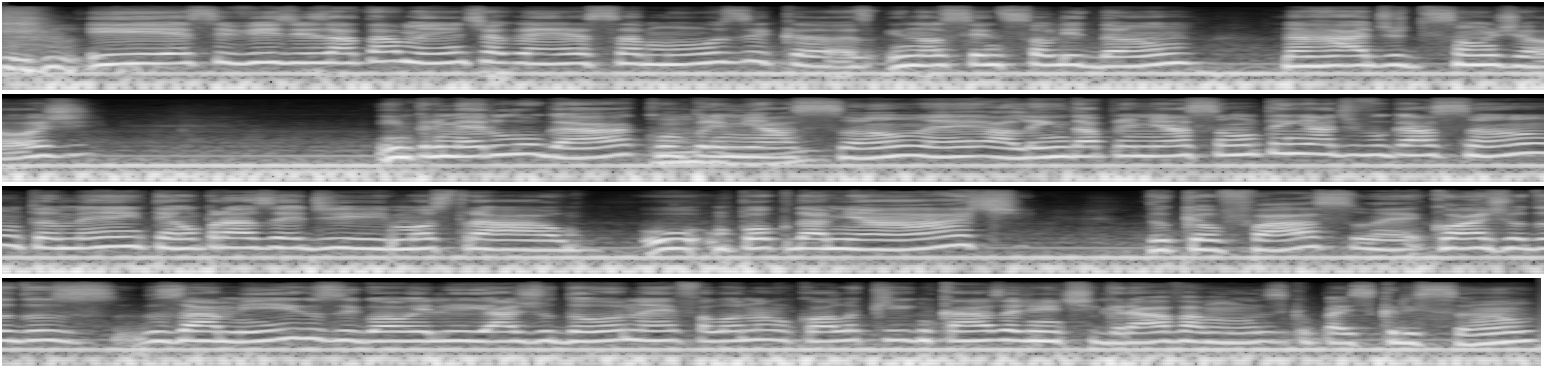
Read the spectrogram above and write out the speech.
e esse vídeo, exatamente, eu ganhei essa música, Inocente Solidão, na rádio de São Jorge. Em primeiro lugar, com premiação, né? Além da premiação, tem a divulgação também. Tenho o prazer de mostrar um, um pouco da minha arte, do que eu faço, né? Com a ajuda dos, dos amigos, igual ele ajudou, né? Falou, não, cola aqui em casa, a gente grava a música para inscrição.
